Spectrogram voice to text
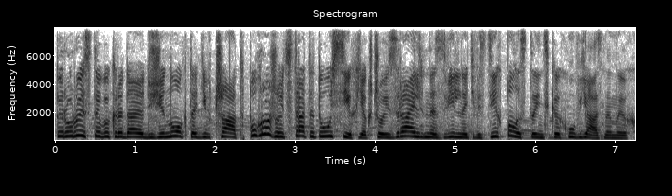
Терористи викрадають жінок та дівчат, погрожують стратити усіх, якщо Ізраїль не звільнить всіх палестинських ув'язнених.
